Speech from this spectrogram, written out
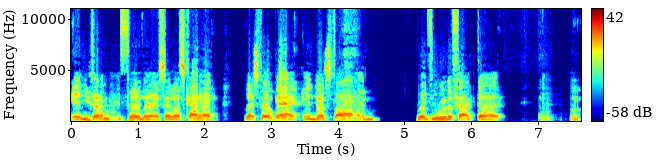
yeah, you got a mouthful there. So let's kind of let's go back and just um, review the fact that, um,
